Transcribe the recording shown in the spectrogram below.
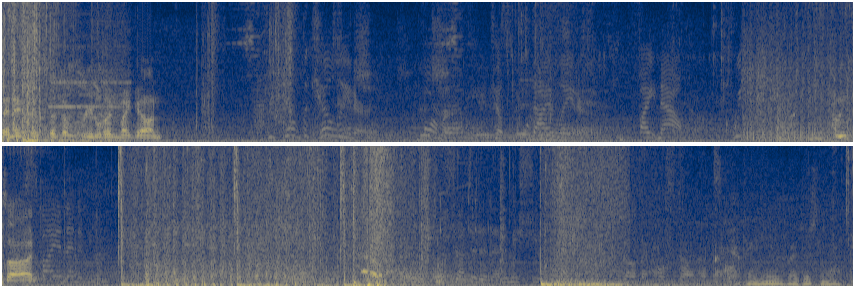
finish, instead of reload my gun. We killed the kill leader. Former. Kills die later. Fight now. We Inside. by I can use, I just need to.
